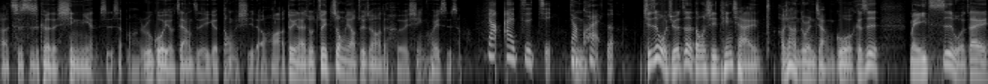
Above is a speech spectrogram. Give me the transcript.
呃，此时此刻的信念是什么？如果有这样子的一个东西的话，对你来说最重要、最重要的核心会是什么？要爱自己，要快乐。嗯，其实我觉得这个东西听起来 好像很多人讲过，可是每一次我在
